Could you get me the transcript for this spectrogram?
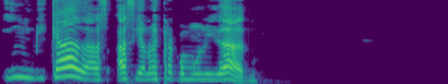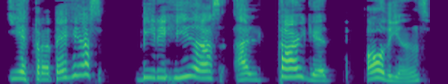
indicadas hacia nuestra comunidad y estrategias dirigidas al target audience,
